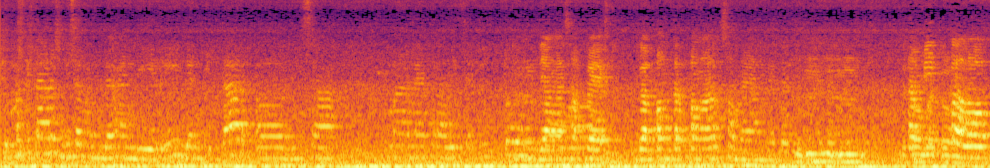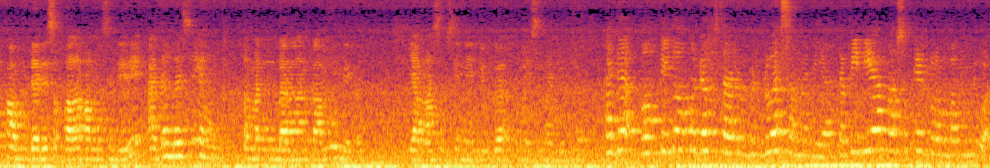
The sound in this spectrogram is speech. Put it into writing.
cuma kita harus bisa menahan diri dan kita uh, bisa menetralisir itu Hmm, jangan sampai gampang terpengaruh sama yang negatif mm, mm, mm. betul tapi betul. kalau kamu dari sekolah kamu sendiri ada nggak sih yang teman barengan kamu gitu yang masuk sini juga ke Wisma juga ada waktu itu aku daftar berdua sama dia tapi dia masuknya gelombang dua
